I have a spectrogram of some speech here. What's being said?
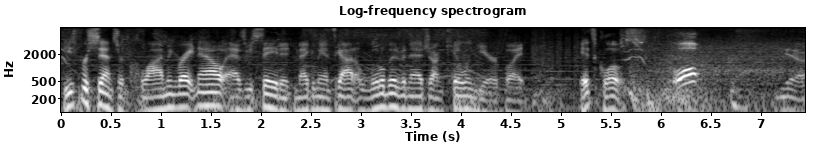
these percents are climbing right now. As we stated, Mega Man's got a little bit of an edge on killing gear, but it's close. Oh, Yeah.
